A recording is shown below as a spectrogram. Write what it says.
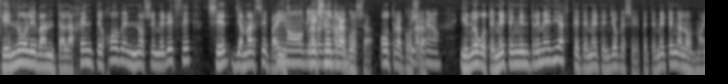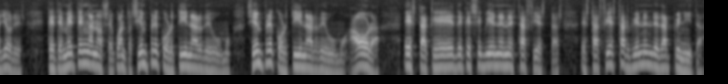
que no levanta a la gente joven no se merece ser, llamarse país. No, claro es que otra no. cosa, otra cosa. Claro que no. Y luego te meten entre medias, que te meten, yo qué sé, que te meten a los mayores, que te meten a no sé cuánto, siempre cortinas de humo, siempre cortinas de humo. Ahora, esta que de que se vienen estas fiestas, estas fiestas vienen de dar penita.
